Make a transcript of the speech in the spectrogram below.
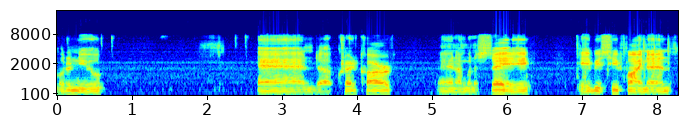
go to new. And credit card. And I'm gonna say ABC Finance.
